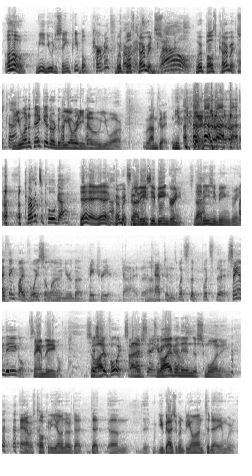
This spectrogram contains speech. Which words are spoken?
Oh, me and you are the same people. Kermit? We're both Kermits. Wow. We're both Kermits. Okay. Do you want to take it, or do we already know who you are? I'm good. Kermit's a cool guy. Yeah, yeah, yeah. Kermit. It's not easy being green. It's not easy being green. I think by voice alone, you're the Patriot guy, the captain. What's the what's the Sam the Eagle? Sam the Eagle. so just I, your voice. I'm I not was saying anything driving else. in this morning, and I was talking to Yonna that that, um, that you guys are going to be on today, and we're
